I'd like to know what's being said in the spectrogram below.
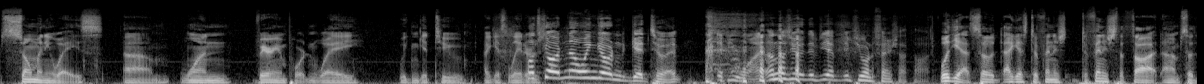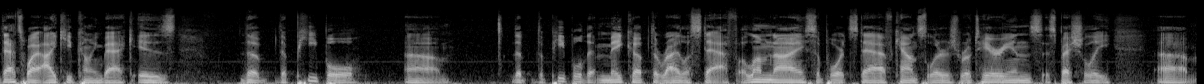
so many ways. Um, one very important way we can get to, I guess, later. Let's go. No, we can go and get to it if you want. Unless you if you if you want to finish that thought. Well, yeah. So I guess to finish to finish the thought, um, so that's why I keep coming back is the the people, um, the the people that make up the Ryla staff, alumni, support staff, counselors, Rotarians, especially, um,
